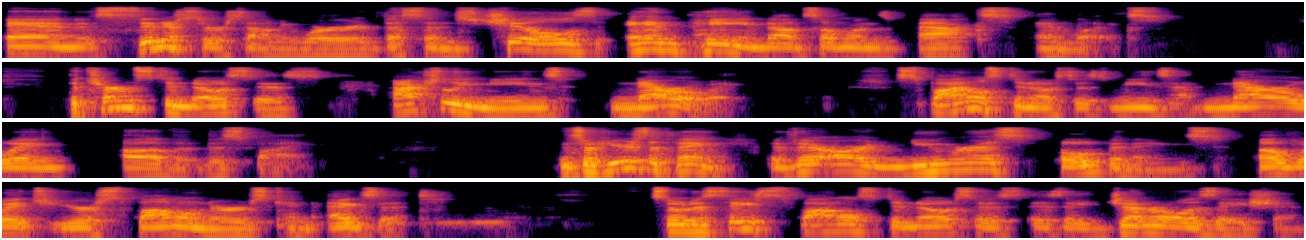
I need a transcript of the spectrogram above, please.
and sinister sounding word that sends chills and pain down someone's backs and legs. The term stenosis actually means narrowing. Spinal stenosis means narrowing of the spine. And so here's the thing there are numerous openings of which your spinal nerves can exit. So to say spinal stenosis is a generalization,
